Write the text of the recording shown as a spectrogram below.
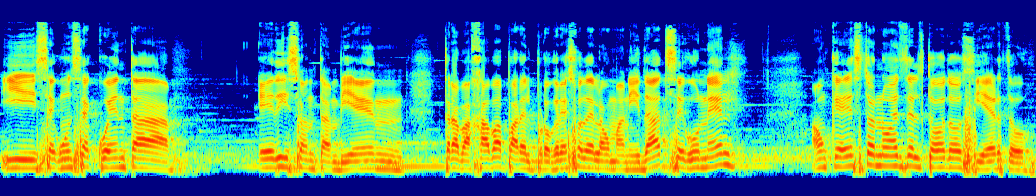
Y según se cuenta, Edison también trabajaba para el progreso de la humanidad, según él, aunque esto no es del todo cierto.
